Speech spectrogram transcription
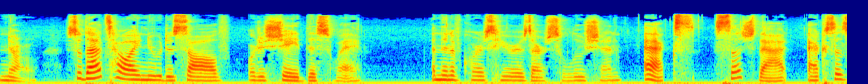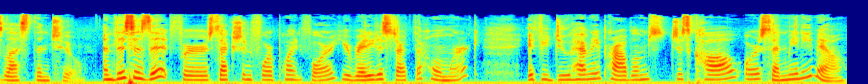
No. So that's how I knew to solve or to shade this way. And then of course here is our solution, x such that x is less than 2. And this is it for section 4.4. You're ready to start the homework. If you do have any problems, just call or send me an email.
